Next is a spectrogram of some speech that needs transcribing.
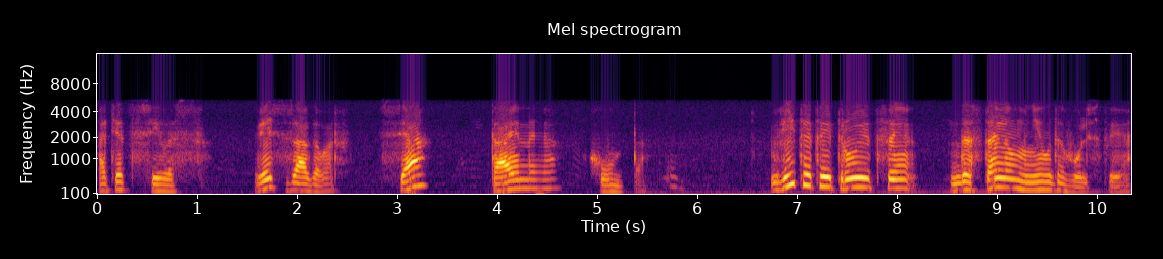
отец Силес, весь заговор, вся тайная хунта. Вид этой троицы доставил мне удовольствие.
